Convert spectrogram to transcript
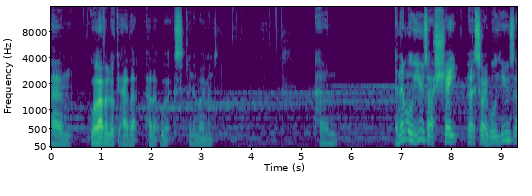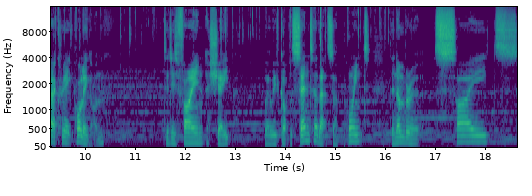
Um, we'll have a look at how that how that works in a moment. Um, and then we'll use our shape. Uh, sorry, we'll use our create polygon to define a shape where we've got the center. That's a point. The number of sides.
